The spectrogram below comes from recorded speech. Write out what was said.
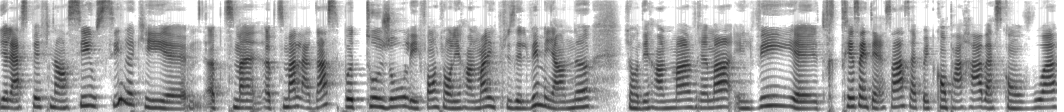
il y a l'aspect financier aussi là, qui est euh, optimal, optimal là-dedans. C'est pas toujours les fonds qui ont les rendements les plus élevés, mais il y en a qui ont des rendements vraiment élevés, euh, très intéressants. Ça peut être comparable à ce qu'on voit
